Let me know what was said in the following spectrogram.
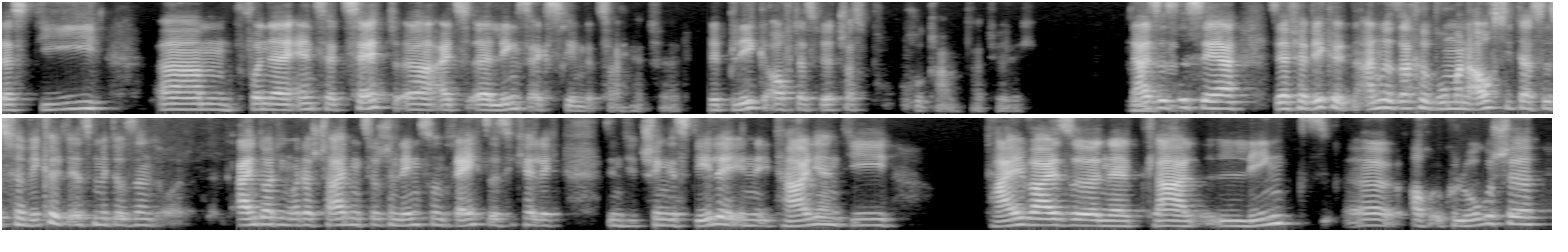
dass die ähm, von der NZZ äh, als äh, linksextrem bezeichnet wird. Mit Blick auf das Wirtschaftsprogramm natürlich. Ja, also es ist sehr, sehr verwickelt. Eine andere Sache, wo man auch sieht, dass es verwickelt ist mit diesen eindeutigen Unterscheidungen zwischen links und rechts, ist sicherlich sind die Cinque in Italien, die teilweise eine klar links, äh, auch ökologische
